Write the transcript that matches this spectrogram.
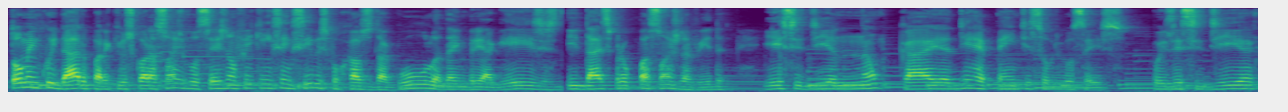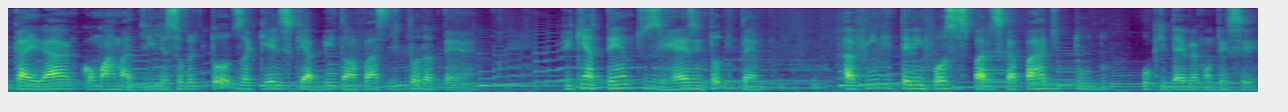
Tomem cuidado para que os corações de vocês não fiquem insensíveis por causa da gula, da embriaguez e das preocupações da vida, e esse dia não caia de repente sobre vocês, pois esse dia cairá como armadilha sobre todos aqueles que habitam a face de toda a terra. Fiquem atentos e rezem todo o tempo, a fim de terem forças para escapar de tudo o que deve acontecer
